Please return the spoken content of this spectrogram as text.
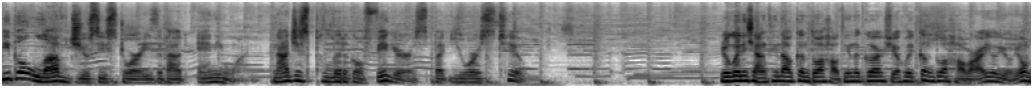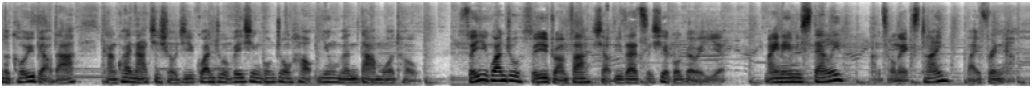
people love juicy stories about anyone, not just political figures, but yours too. 如果你想听到更多好听的歌，学会更多好玩又有用的口语表达，赶快拿起手机关注微信公众号“英文大魔头”， 随意关注，随意转发。小弟在此谢过各位爷。My name is Stanley. Until next time, bye for now.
